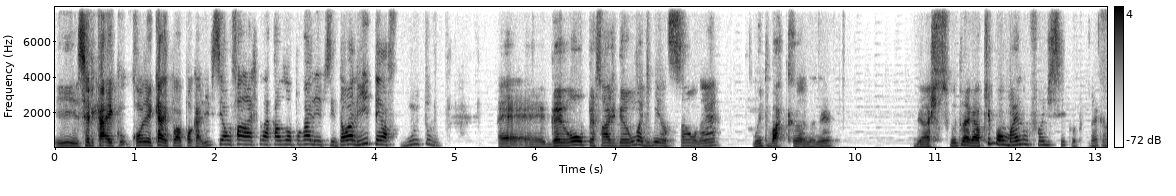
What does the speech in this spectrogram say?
E se ele cair, quando ele cai com o Apocalipse, é um fanático da causa do Apocalipse. Então ali tem muito. É, ganhou, o personagem ganhou uma dimensão, né? Muito bacana, né? Eu acho isso muito legal. Que bom, mais um fã de. Legal.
